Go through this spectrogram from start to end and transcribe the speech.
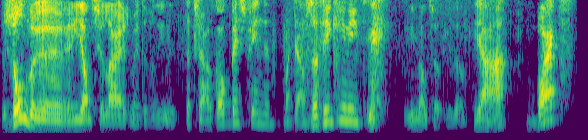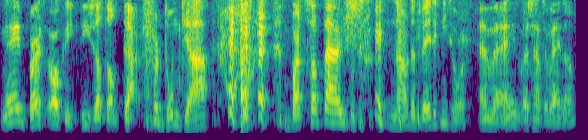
Zonder er een riant salaris mee te verdienen? Dat zou ik ook best vinden. Maar dan zat ik hier niet. Nee, niemand zat hier dan. Ja, Bart. Nee, Bart ook niet. Die zat dan thuis. Verdomd, ja. Bart zat thuis. nou, dat weet ik niet hoor. En wij, waar zaten wij dan?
